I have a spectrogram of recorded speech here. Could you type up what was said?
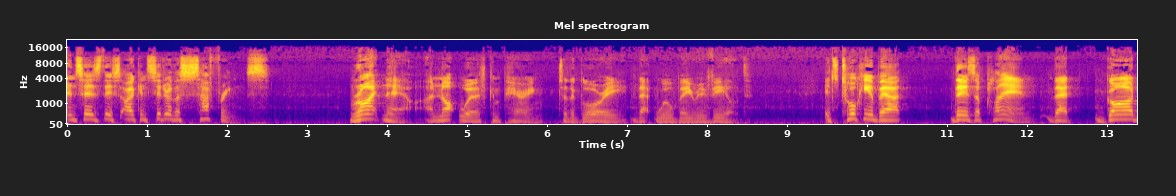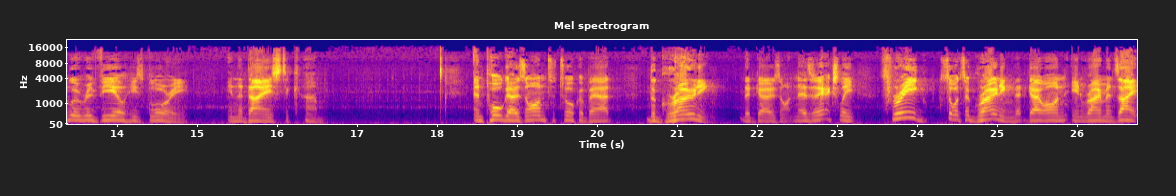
and says this I consider the sufferings right now are not worth comparing to the glory that will be revealed. It's talking about there's a plan that God will reveal his glory in the days to come. And Paul goes on to talk about the groaning that goes on. There's actually three sorts of groaning that go on in Romans 8. I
